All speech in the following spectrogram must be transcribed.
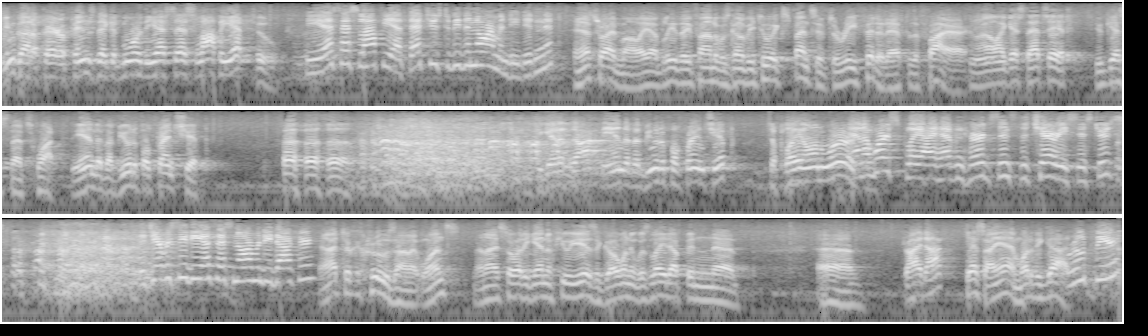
You got a pair of pins they could moor the SS Lafayette to. The SS Lafayette, that used to be the Normandie, didn't it? That's right, Molly. I believe they found it was going to be too expensive to refit it after the fire. Well, I guess that's it. You guess that's what? The end of a beautiful friendship. you get it, Doc? The end of a beautiful friendship? It's a play on words. And a worse play I haven't heard since the Cherry Sisters. Did you ever see the SS Normandie, Doctor? I took a cruise on it once, and I saw it again a few years ago when it was laid up in, uh, uh, Dry dock? yes, I am. What have you got? Root beer?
